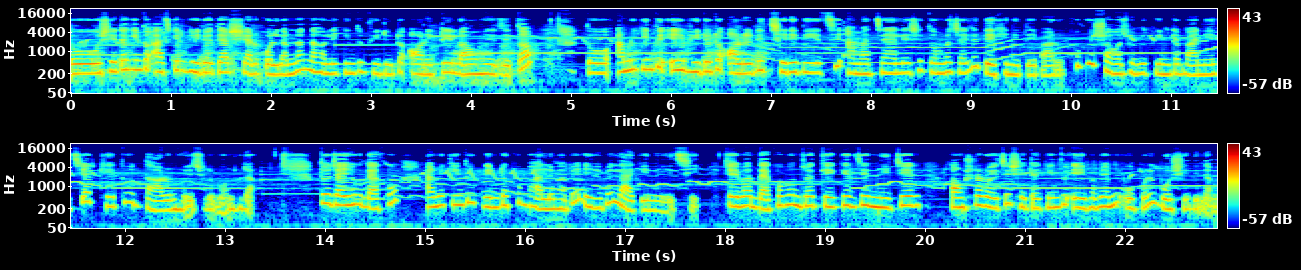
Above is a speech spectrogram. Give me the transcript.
তো সেটা কিন্তু আজকের ভিডিওতে আর শেয়ার করলাম না, নাহলে কিন্তু ভিডিওটা অনেকটাই লং হয়ে যেত। তো আমি কিন্তু এই ভিডিওটা অলরেডি ছেড়ে দিয়েছি। আমার চ্যানেলে এসে তোমরা চাইলে দেখে নিতে পারো। খুবই সহজভাবে ক্রিমটা বানিয়েছি আর খেতেও দারুণ হয়েছিল বন্ধুরা। তো যাই হোক দেখো, আমি কিন্তু ক্রিমটা খুব ভালোভাবে এইভাবে লাগিয়ে নিয়েছি। এবার দেখো বন্ধুরা কেকের যে নিচের অংশটা রয়েছে সেটা কিন্তু এইভাবে আমি উপরে বসিয়ে দিলাম।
